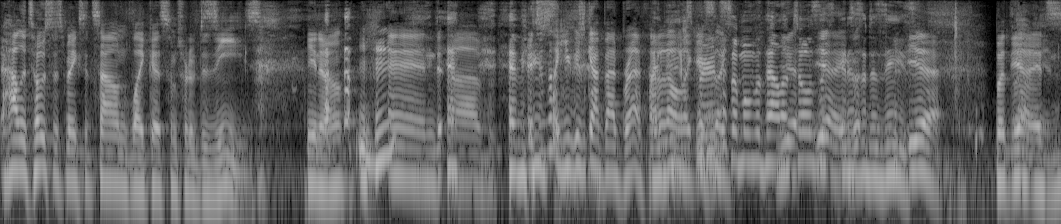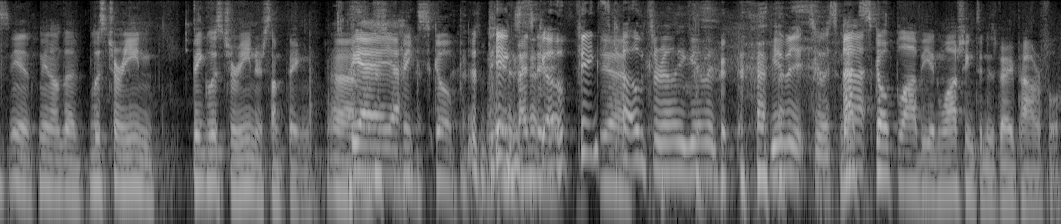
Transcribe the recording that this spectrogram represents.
halitosis makes it sound like a, some sort of disease. You know, mm-hmm. and um, it's just like you just got bad breath. I don't know, like it's like someone with halitosis. Yeah, it is a disease. Yeah, but yeah, it's yeah, you know the Listerine Big Listerine or something. Uh, yeah, yeah, yeah. Big scope. big scope. Big yeah. scope's really giving giving it to us. That uh, scope lobby in Washington is very powerful.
